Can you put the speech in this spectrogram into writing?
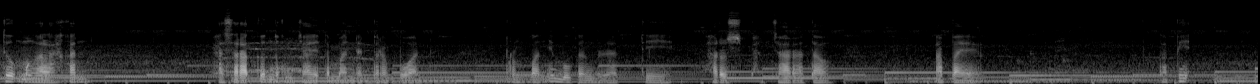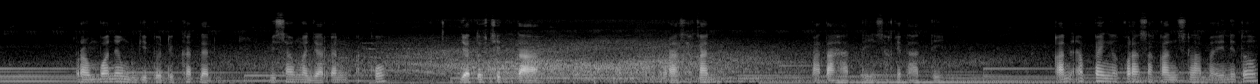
itu mengalahkan hasratku untuk mencari teman dan perempuan. Perempuannya bukan berarti harus pacar atau apa ya. Tapi perempuan yang begitu dekat dan bisa mengajarkan aku jatuh cinta merasakan patah hati sakit hati. Kan apa yang aku rasakan selama ini tuh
